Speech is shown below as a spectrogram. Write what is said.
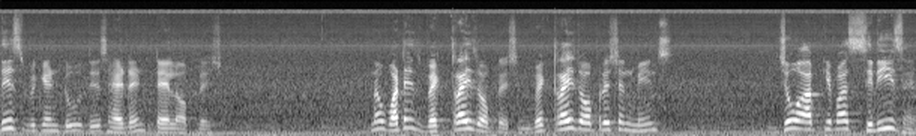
this we can do this head and tail operation now what is vectorize operation vectorize operation means जो आपके पास सीरीज़ है।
